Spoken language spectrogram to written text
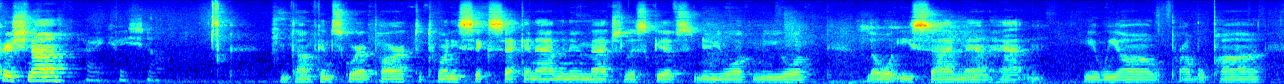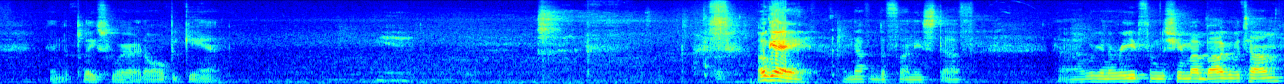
Krishna. Hare Krishna. From Tompkins Square Park to 26 Second Avenue, Matchless Gifts, New York, New York, Lower East Side, Manhattan. Here we are with Prabhupada and the place where it all began. Yeah. Okay, enough of the funny stuff. Uh, we're going to read from the Srimad Bhagavatam.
